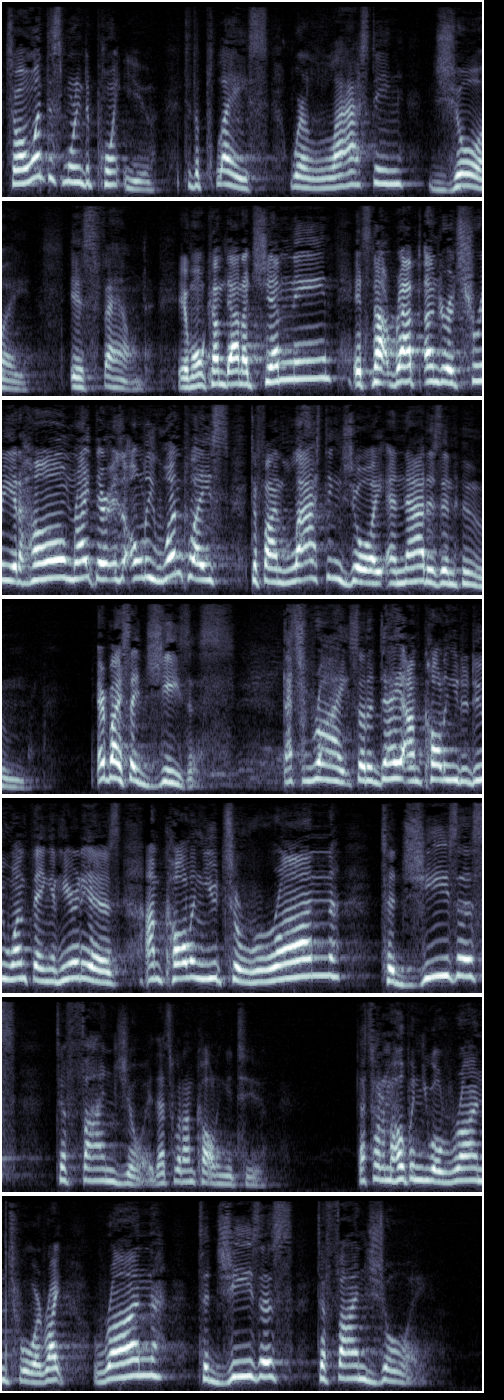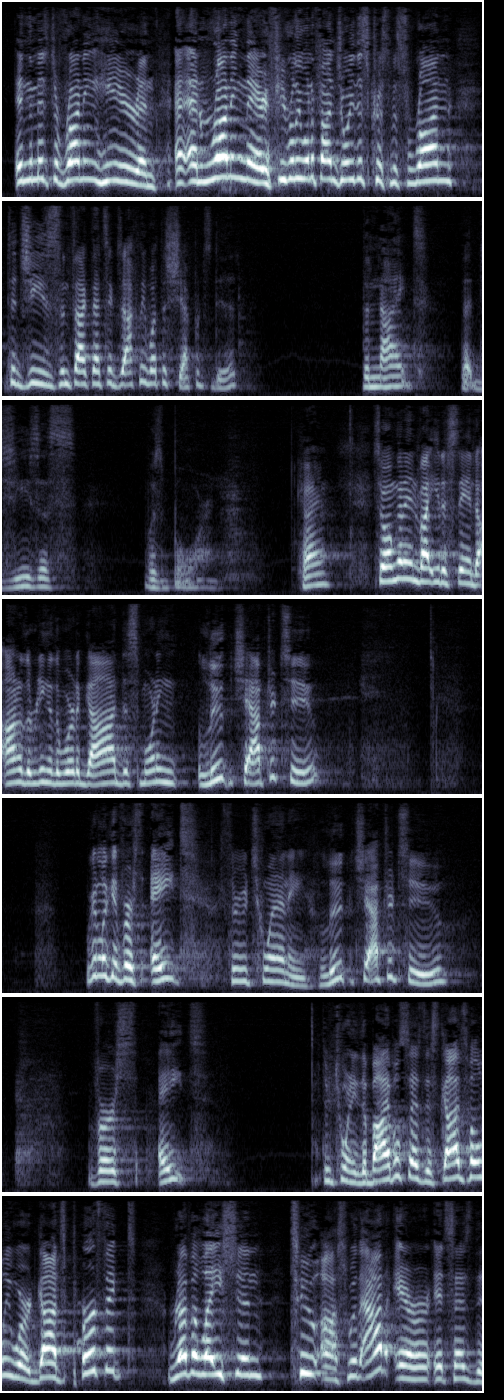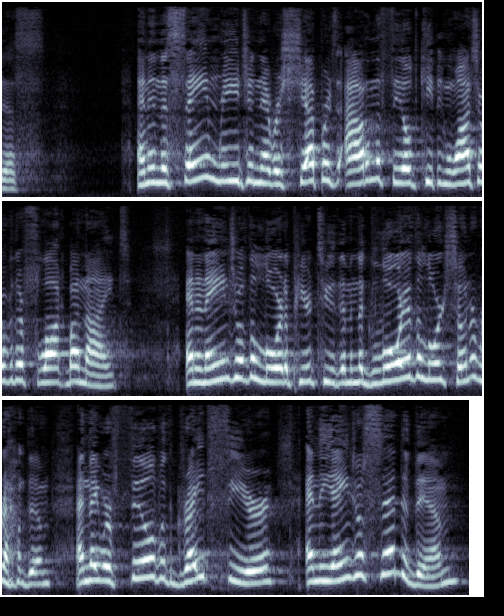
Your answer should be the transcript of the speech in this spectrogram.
So I want this morning to point you to the place where lasting joy is found. It won't come down a chimney. It's not wrapped under a tree at home, right? There is only one place to find lasting joy, and that is in whom? Everybody say Jesus. That's right. So today I'm calling you to do one thing, and here it is. I'm calling you to run to Jesus to find joy. That's what I'm calling you to. That's what I'm hoping you will run toward, right? Run to Jesus to find joy. In the midst of running here and, and, running there, if you really want to find joy this Christmas, run to Jesus. In fact, that's exactly what the shepherds did the night that Jesus was born. Okay? So I'm going to invite you to stand to honor the reading of the Word of God this morning, Luke chapter 2. We're going to look at verse 8 through 20. Luke chapter 2, verse 8 through 20. The Bible says this God's holy word, God's perfect revelation to us without error. It says this. And in the same region, there were shepherds out in the field keeping watch over their flock by night. And an angel of the Lord appeared to them, and the glory of the Lord shone around them, and they were filled with great fear. And the angel said to them,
